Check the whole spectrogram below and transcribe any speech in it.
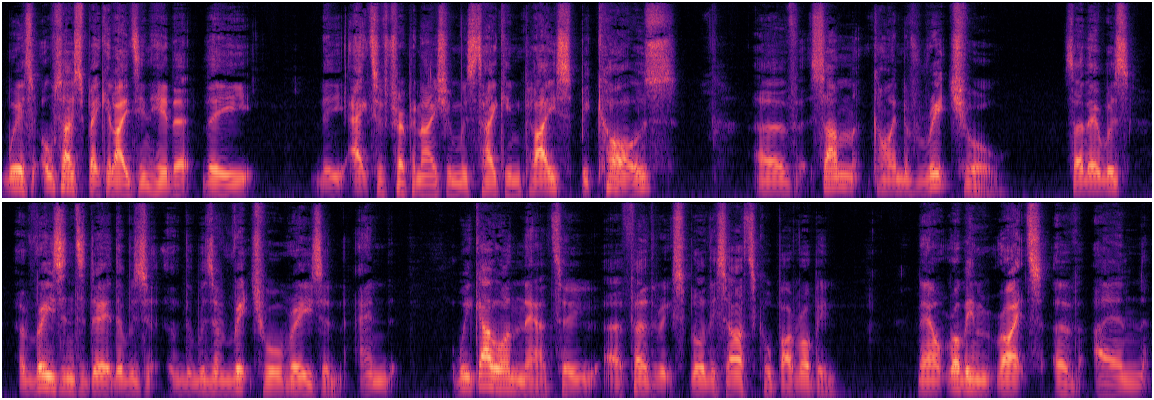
we're also speculating here that the the act of trepanation was taking place because of some kind of ritual. So there was a reason to do it. There was there was a ritual reason, and we go on now to uh, further explore this article by Robin. Now, Robin writes of an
